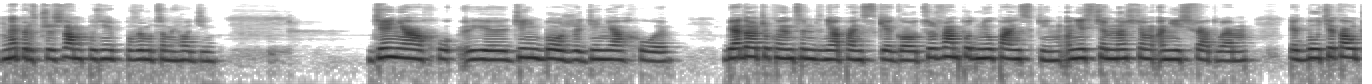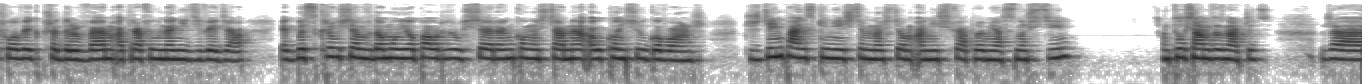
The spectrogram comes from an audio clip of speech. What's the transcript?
Najpierw przeczytam, później powiem o co mi chodzi. Dzień, Jachu, y, dzień Boży, dzień Jachły. Biada oczekującym dnia pańskiego. Cóż wam po dniu pańskim? On jest ciemnością, a nie światłem. Jakby uciekał człowiek przed lwem, a trafił na niedźwiedzia. Jakby skrył się w domu i oparł się ręką o ścianę, a ukąsił go wąż. Czyż dzień pański nie jest ciemnością, ani światłem jasności? Tu chciałam zaznaczyć, że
